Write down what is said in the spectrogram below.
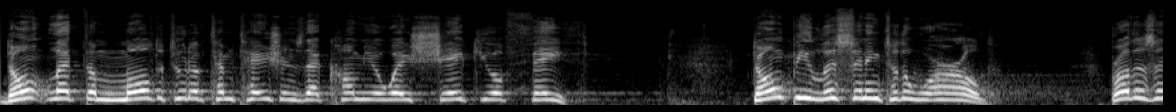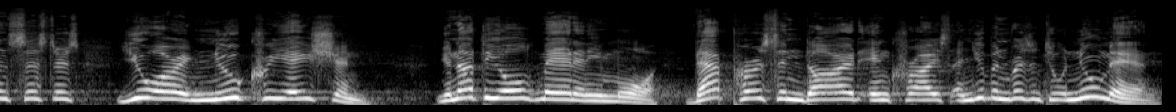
Don't let the multitude of temptations that come your way shake your faith. Don't be listening to the world. Brothers and sisters, you are a new creation. You're not the old man anymore. That person died in Christ, and you've been risen to a new man.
